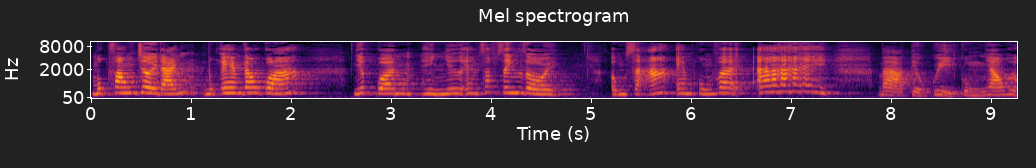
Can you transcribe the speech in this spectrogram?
Mục Phong trời đánh, bụng em đau quá. nhấp quân, hình như em sắp sinh rồi. Ông xã, em cũng vậy. Ai? Bà tiểu quỷ cùng nhau hợp.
